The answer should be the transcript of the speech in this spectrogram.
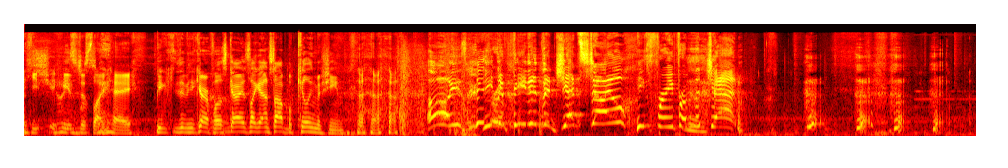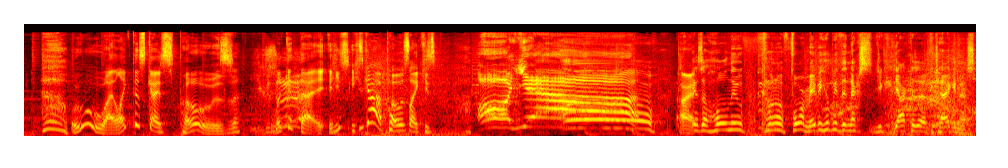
he, he's just like, hey, Be, be careful. This guy is like an unstoppable killing machine. oh, he's, he defeated the jet style. he's free from the jet. Ooh, I like this guy's pose. Look at that. He's he's got a pose like he's. Oh yeah! Oh, All right. He has a whole new Kono form. Maybe he'll be the next Yakuza protagonist.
